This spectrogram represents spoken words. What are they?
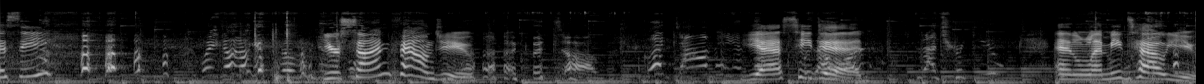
Missy. Wait, no, no, get, no, no, get. Your son found you. Good job. Good job, Hannah. Yes, he Was did. Did I trick you? And let me tell you,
